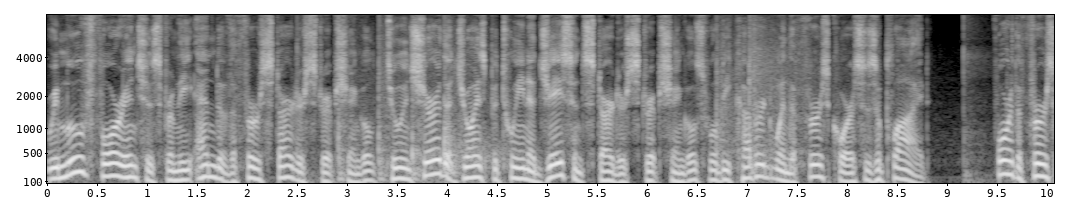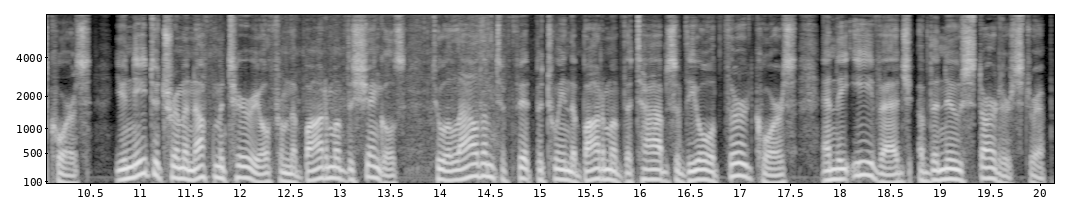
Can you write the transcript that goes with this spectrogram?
Remove 4 inches from the end of the first starter strip shingle to ensure that joints between adjacent starter strip shingles will be covered when the first course is applied. For the first course, you need to trim enough material from the bottom of the shingles to allow them to fit between the bottom of the tabs of the old third course and the eave edge of the new starter strip.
